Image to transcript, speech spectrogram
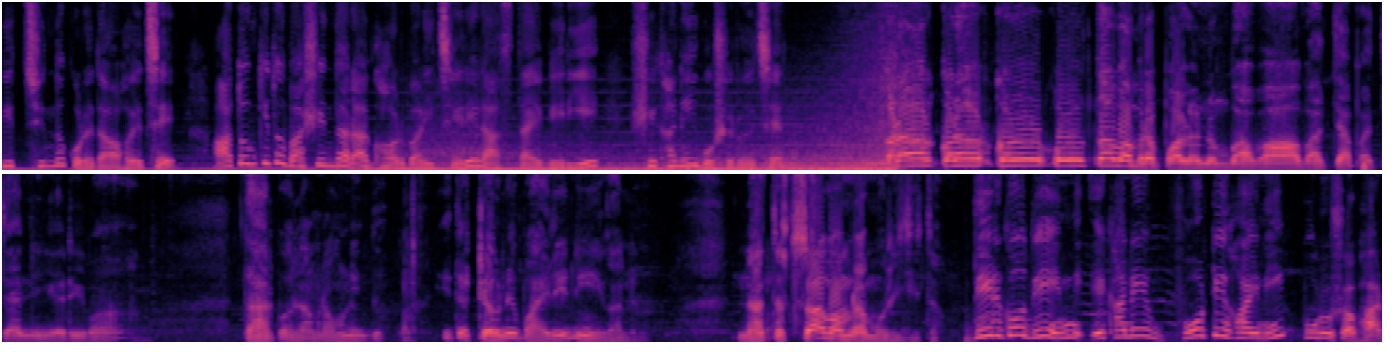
বিচ্ছিন্ন করে দেওয়া হয়েছে। আতঙ্কিত বাসিন্দারা ঘরবাড়ি ছেড়ে রাস্তায় বেরিয়ে সেখানেই বসে রয়েছেন। কড়ার কড়ার কড়ার করতাম আমরা পালালাম বাবা বাচ্চা বাচ্চা নিয়ে রে মা তারপরে আমরা অনেক এটা টেউনে বাইরে নিয়ে গেল না তো সব আমরা মরে যেতাম দীর্ঘদিন এখানে ভোটই হয়নি পুরসভার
